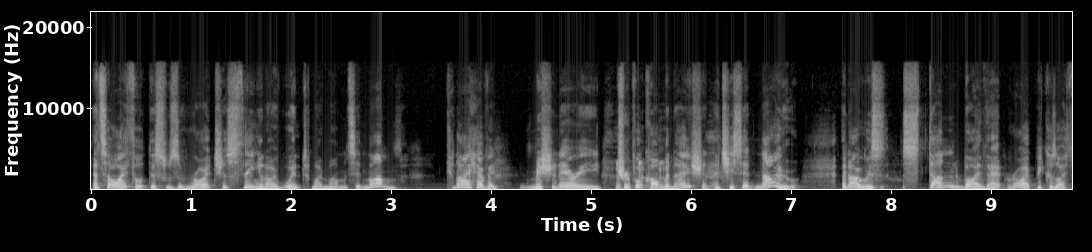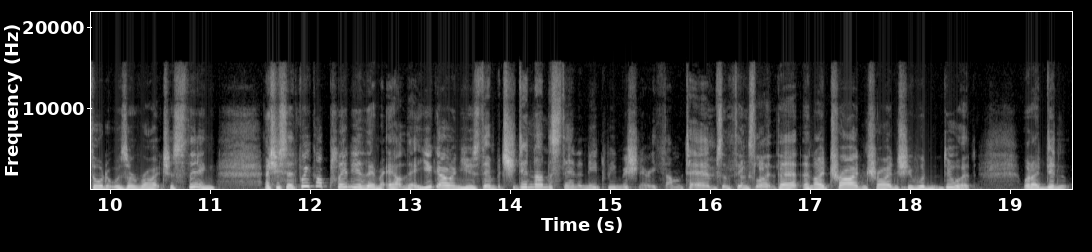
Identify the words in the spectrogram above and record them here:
And so I thought this was a righteous thing, and I went to my mum and said, Mum, can I have a missionary triple combination? And she said, no. And I was stunned by that, right? Because I thought it was a righteous thing. And she said, we've got plenty of them out there. You go and use them. But she didn't understand it needed to be missionary thumb tabs and things like that. And I tried and tried and she wouldn't do it. What I didn't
